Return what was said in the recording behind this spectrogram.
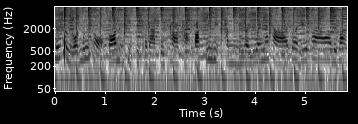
นึกถึงรถมือสองก็นึกถึงกิษดากุชาค่ะฝากซีวิตคันนี้ไว้ด้วยนะคะ สวัสดีค่ะ บ๊ายบาย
